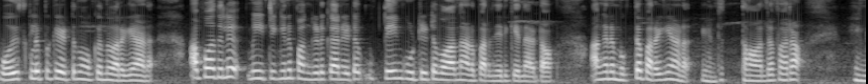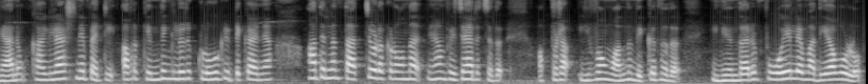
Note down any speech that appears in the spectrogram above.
വോയിസ് ക്ലിപ്പ് കേട്ട് നോക്കുമെന്ന് പറയുകയാണ്. അപ്പോൾ അതിൽ മീറ്റിങ്ങിന് പങ്കെടുക്കാനായിട്ട് മുക്തയും കൂട്ടിയിട്ട് വാന്നാണ് പറഞ്ഞിരിക്കുന്നത് കേട്ടോ. അങ്ങനെ മുക്ത പറയുകയാണ് എന്റെ തലവര എങ്ങാനും കൈലാഷിനെ പറ്റി അവർക്ക് എന്തെങ്കിലും ഒരു ക്ലൂ കിട്ടിക്കഴിഞ്ഞാൽ അതെല്ലാം തച്ചുടക്കണമെന്ന് ഞാൻ വിചാരിച്ചത്. അപ്പോഴാണ് ഇവൻ വന്ന് നിൽക്കുന്നത്. ഇനി എന്തായാലും പോയല്ലേ മതിയാവുള്ളൂ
